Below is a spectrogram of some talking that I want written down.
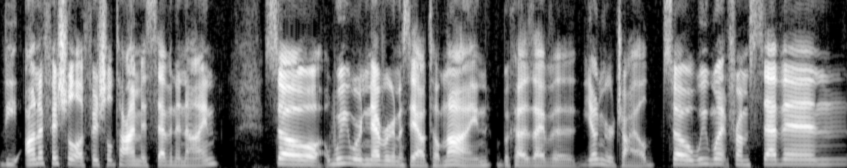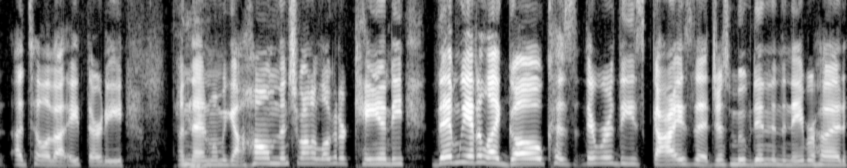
the unofficial official time is seven to nine. So we were never going to stay out till nine because I have a younger child. So we went from seven until about eight thirty. And then when we got home, then she wanted to look at her candy. Then we had to like go because there were these guys that just moved in in the neighborhood,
